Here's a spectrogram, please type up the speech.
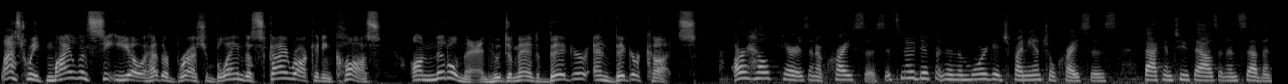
Last week, Mylan CEO Heather Bresch blamed the skyrocketing costs on middlemen who demand bigger and bigger cuts. Our health care is in a crisis. It's no different than the mortgage financial crisis back in 2007.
